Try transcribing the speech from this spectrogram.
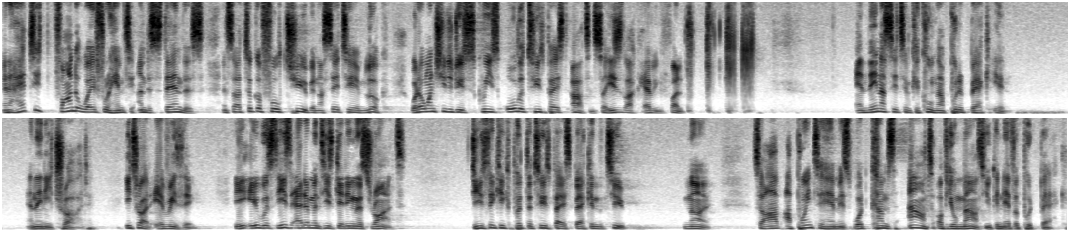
And I had to find a way for him to understand this. And so I took a full tube and I said to him, Look, what I want you to do is squeeze all the toothpaste out. And so he's like having fun. And then I said to him, Okay, cool, now put it back in. And then he tried. He tried everything. He, was, he's adamant he's getting this right. Do you think he could put the toothpaste back in the tube? No. So I, I point to him is what comes out of your mouth, you can never put back.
